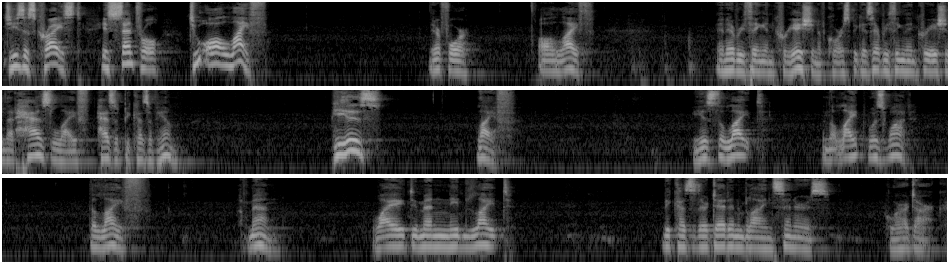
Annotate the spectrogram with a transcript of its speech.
Jesus Christ is central to all life. Therefore, all life and everything in creation, of course, because everything in creation that has life has it because of Him. He is life. He is the light. And the light was what? The life of men. Why do men need light? Because they're dead and blind sinners who are dark.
